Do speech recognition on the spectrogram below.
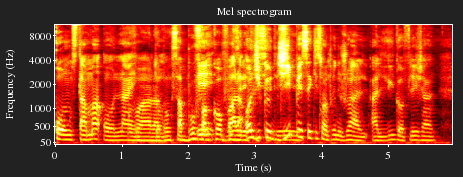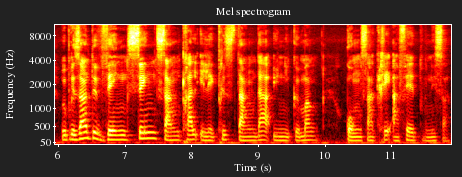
constamment online. voilà, donc, ça bouffe encore voilà, on dit que d'électricité. 10 PC qui sont en train de jouer à, à League of Legends représentent 25 centrales électriques standards uniquement consacrées à faire tourner ça.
